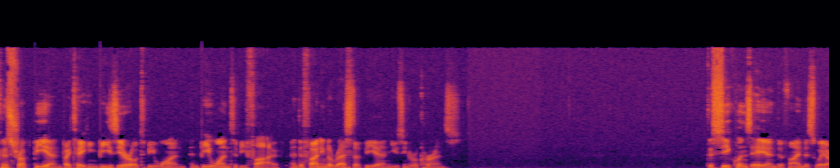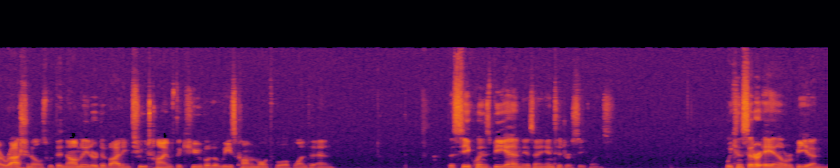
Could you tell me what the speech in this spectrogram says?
Construct bn by taking b0 to be 1 and b1 to be 5, and defining the rest of bn using the recurrence. The sequence an defined this way are rationals with denominator dividing 2 times the cube of the least common multiple of 1 to n. The sequence bn is an integer sequence. We consider an over bn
